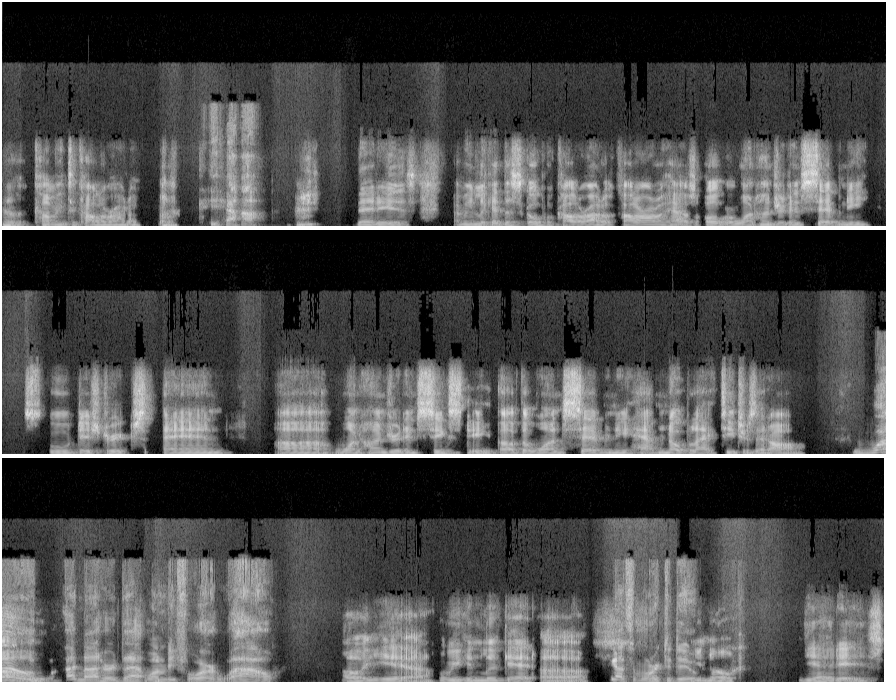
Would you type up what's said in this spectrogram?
Uh, coming to Colorado. yeah. That is. I mean, look at the scope of Colorado. Colorado has over 170 school districts, and uh, 160 of the 170 have no black teachers at all. Whoa, um, I'd not heard that one before. Wow. Oh yeah, we can look at. uh you got some work to do. You know, yeah, it is.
